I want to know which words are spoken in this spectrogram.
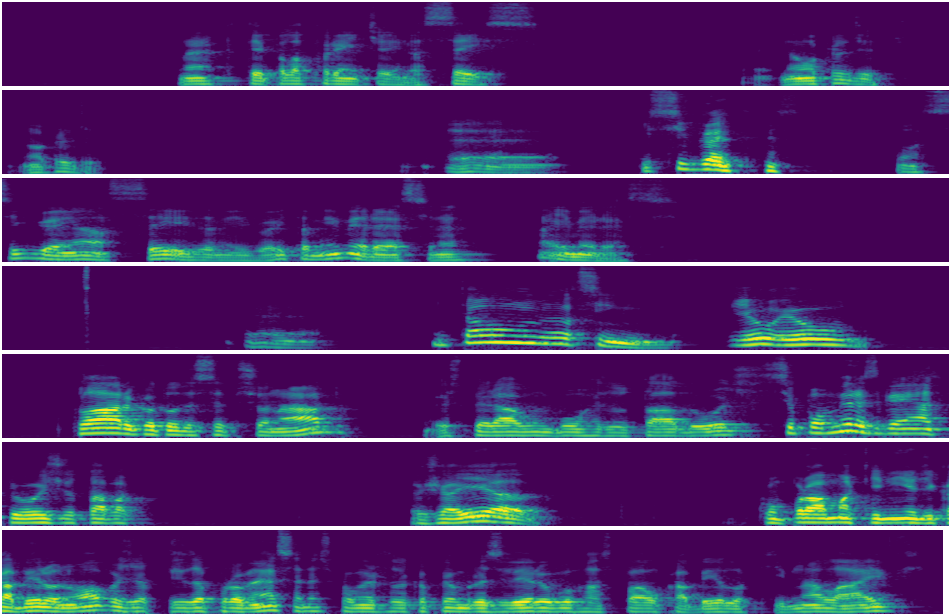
né? Que tem pela frente ainda, seis. Não acredito, não acredito. É... E se ganhar, Bom, se ganhar seis, amigo, aí também merece, né? Aí merece. É... Então, assim, eu, eu, claro que eu estou decepcionado, eu esperava um bom resultado hoje. Se o Palmeiras ganhasse hoje, eu tava. Eu já ia comprar uma maquininha de cabelo nova, já fiz a promessa, né? Se o Palmeiras for campeão brasileiro, eu vou raspar o cabelo aqui na live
